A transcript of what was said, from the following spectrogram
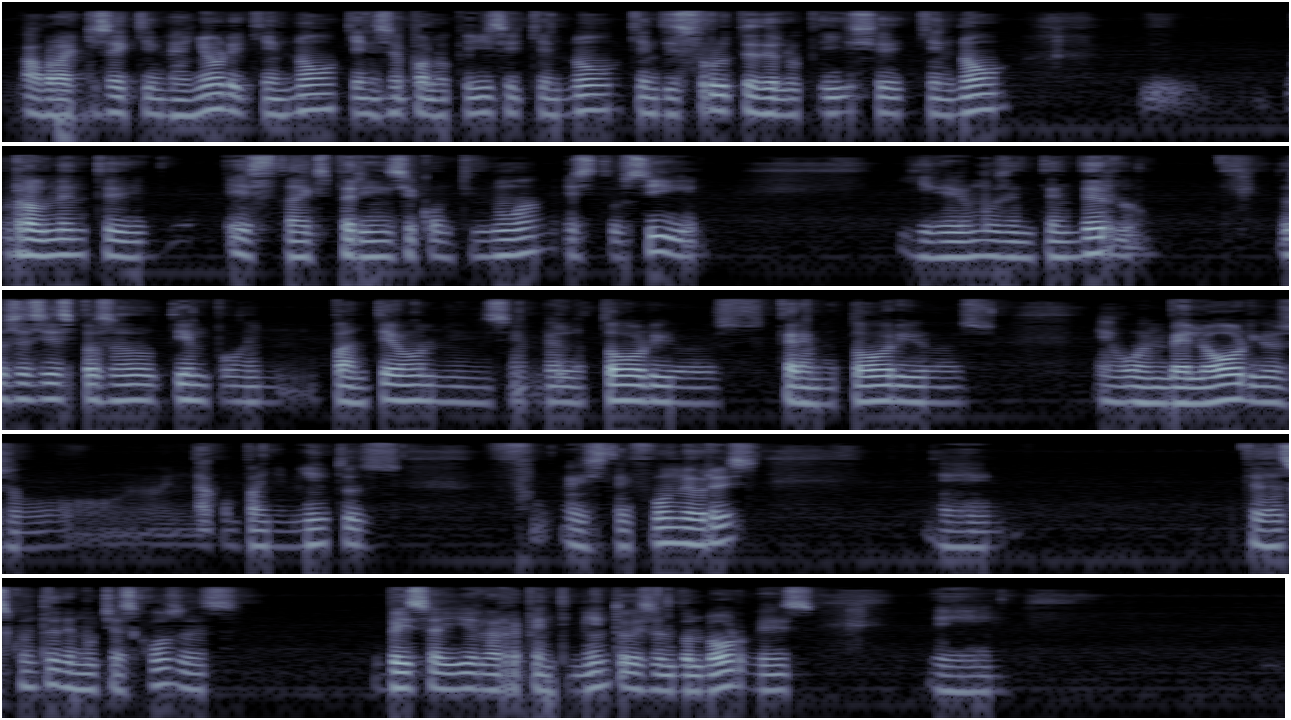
Habrá quizá quien me añore, quien no, quien sepa lo que hice, quien no, quien disfrute de lo que hice, quien no. Realmente esta experiencia continúa, esto sigue y debemos entenderlo. No sé si has pasado tiempo en panteones, en velatorios, crematorios, eh, o en velorios o en acompañamientos este, fúnebres eh, te das cuenta de muchas cosas. Ves ahí el arrepentimiento, ves el dolor, ves, eh,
